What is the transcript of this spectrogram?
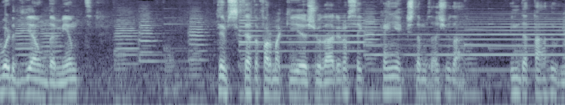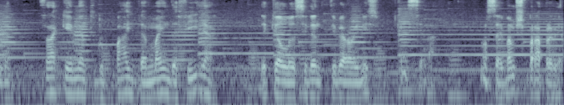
guardião da mente. Temos de certa forma aqui ajudar. Eu não sei quem é que estamos a ajudar. Ainda está a dúvida. Será que é a mente do pai, da mãe, da filha? Daquele acidente que tiveram ao início? Quem será? Não sei, vamos esperar para ver.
